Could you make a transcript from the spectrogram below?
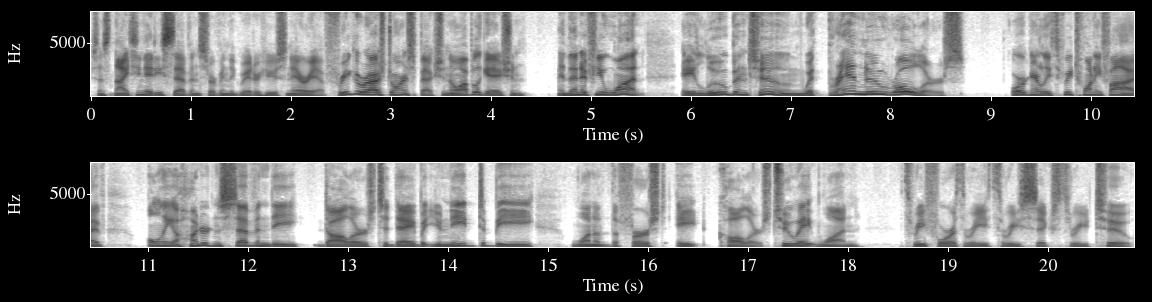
Since 1987, serving the greater Houston area. Free garage door inspection, no obligation. And then if you want a lube and tune with brand new rollers, ordinarily 325 only $170 today, but you need to be one of the first eight callers 281 343 3632.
